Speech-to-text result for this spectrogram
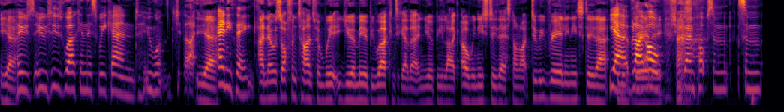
Yeah. Who's who's who's working this weekend? Who wants like Yeah. anything? And there was often times when we, you and me would be working together, and you'd be like, "Oh, we need to do this," and I'm like, "Do we really need to do that?" Yeah, but like, oh, really?" should we go and pop some some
